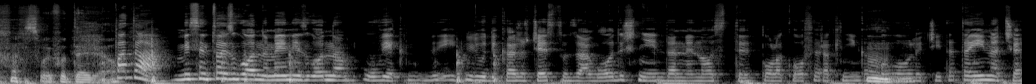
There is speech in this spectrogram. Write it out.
svoj fotelj. Pa da, mislim to je zgodno, meni je zgodno uvijek, i ljudi kažu često za godišnji da ne nosite pola kofera knjiga mm. ko vole čitati, a inače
